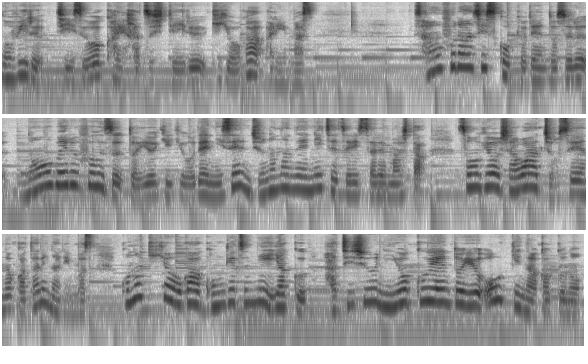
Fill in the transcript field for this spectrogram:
伸びるチーズを開発している企業があります。サンフランシスコを拠点とするノーベルフーズという企業で2017年に設立されました。創業者は女性の方になります。この企業が今月に約82億円という大きな額の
